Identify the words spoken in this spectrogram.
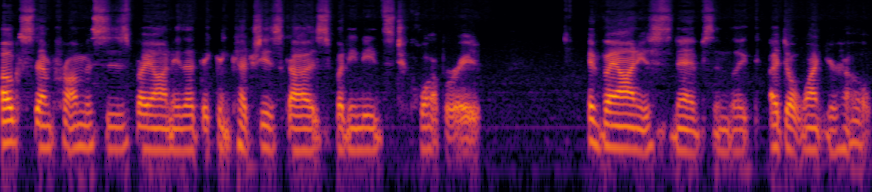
Alex then promises Bayani that they can catch these guys, but he needs to cooperate. And Bayani snips and like, I don't want your help.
